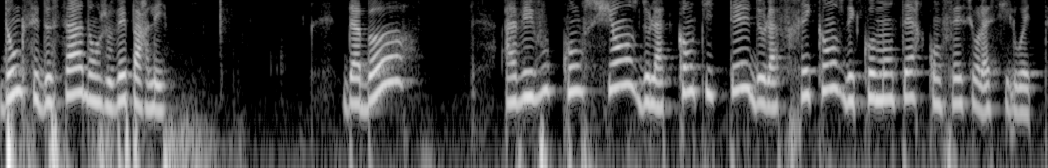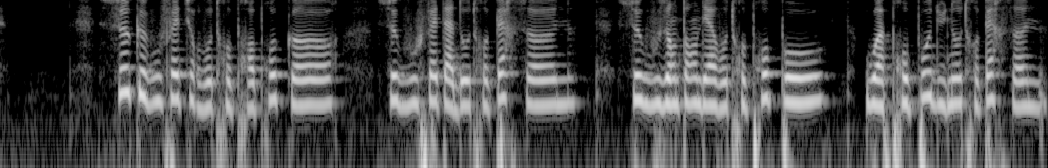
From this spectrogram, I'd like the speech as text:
Donc c'est de ça dont je vais parler. D'abord, avez-vous conscience de la quantité, de la fréquence des commentaires qu'on fait sur la silhouette? Ceux que vous faites sur votre propre corps, ceux que vous faites à d'autres personnes, ceux que vous entendez à votre propos ou à propos d'une autre personne.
